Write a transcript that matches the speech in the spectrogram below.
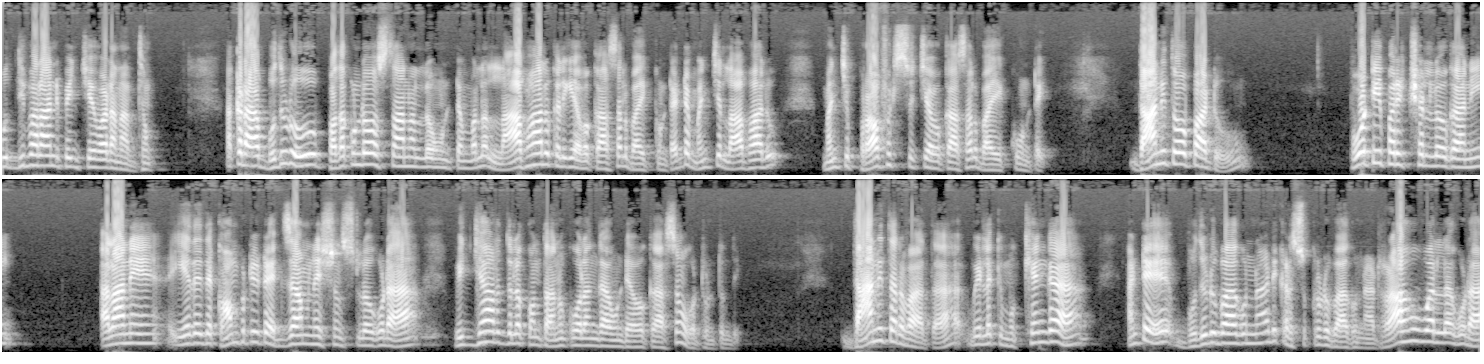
బుద్ధిబలాన్ని పెంచేవాడు అని అర్థం. అక్కడ బుధుడు పదకొండవ స్థానంలో ఉండటం వల్ల లాభాలు కలిగే అవకాశాలు బాగా ఎక్కువ ఉంటాయి. అంటే మంచి లాభాలు మంచి ప్రాఫిట్స్ వచ్చే అవకాశాలు బాగా ఎక్కువ ఉంటాయి. దానితో పాటు పోటీ పరీక్షల్లో కానీ అలానే ఏదైతే కాంపిటేటివ్ ఎగ్జామినేషన్స్లో కూడా విద్యార్థులకు కొంత అనుకూలంగా ఉండే అవకాశం ఒకటి ఉంటుంది. దాని తర్వాత వీళ్ళకి ముఖ్యంగా అంటే బుధుడు బాగున్నాడు ఇక్కడ శుక్రుడు బాగున్నాడు. రాహు వల్ల కూడా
